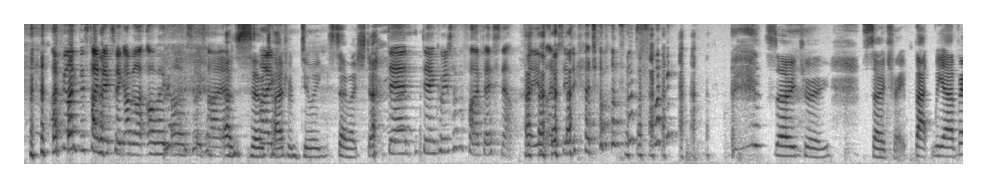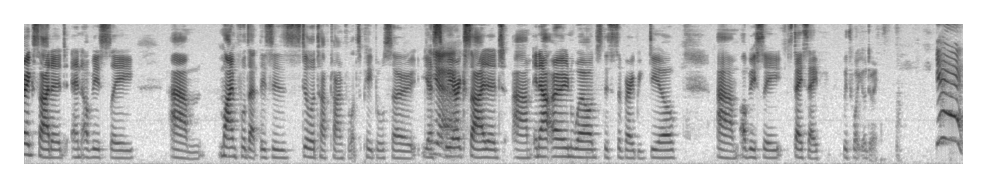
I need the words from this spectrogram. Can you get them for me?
I feel like this time next week I'll be like, oh my god, I'm so tired. I'm so Like, tired from doing so much stuff. Dan, Dan, can we just have a five day snap, please? I just need to catch up on some sleep. so true, so true. But we are very excited, and obviously. Um, mindful that this is still a tough time for lots of people so yes we are excited um, in our own worlds this is a very big deal um, obviously stay safe with what you're doing Yeah.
